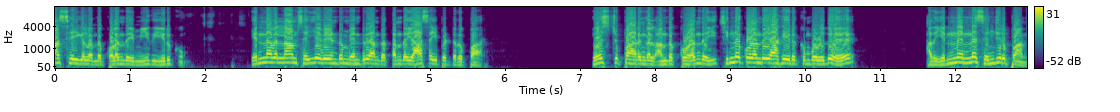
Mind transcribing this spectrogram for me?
ஆசைகள் அந்த குழந்தை மீது இருக்கும். என்னவெல்லாம் செய்ய வேண்டும் என்று அந்த தந்தை ஆசை பெற்றிருப்பார் யோசிச்சு பாருங்கள் அந்த குழந்தை சின்ன குழந்தையாக இருக்கும் பொழுது அது என்னென்ன செஞ்சிருப்பான்?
